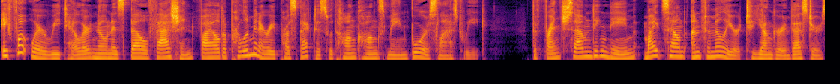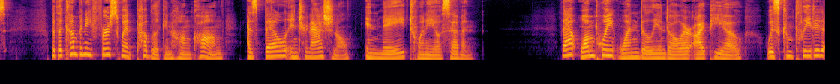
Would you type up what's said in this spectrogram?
A footwear retailer known as Belle Fashion filed a preliminary prospectus with Hong Kong's main bourse last week. The French sounding name might sound unfamiliar to younger investors, but the company first went public in Hong Kong as Belle International in May 2007. That $1.1 billion IPO was completed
